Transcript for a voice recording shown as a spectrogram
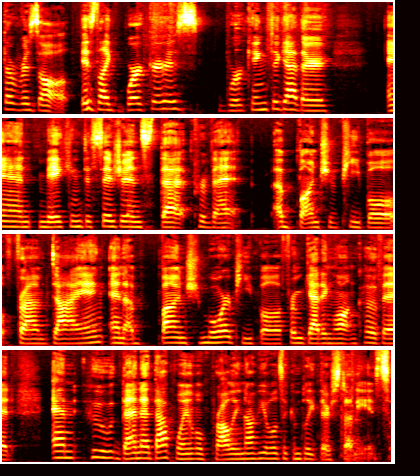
the result is like workers working together and making decisions that prevent a bunch of people from dying and a bunch more people from getting long COVID, and who then at that point will probably not be able to complete their studies.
